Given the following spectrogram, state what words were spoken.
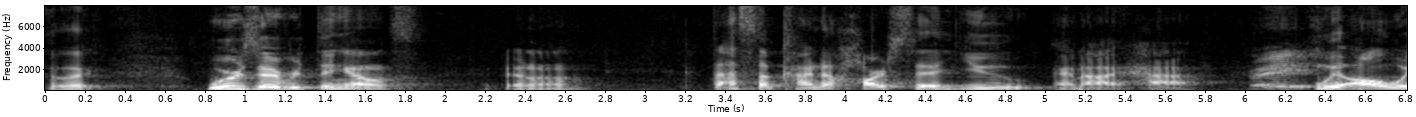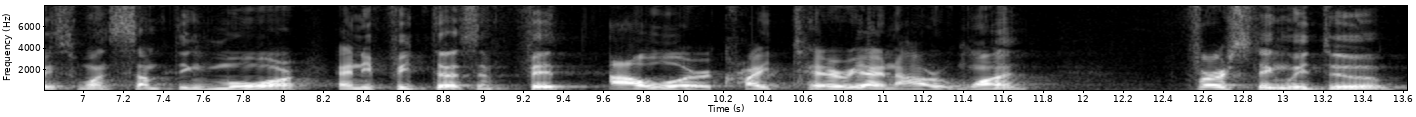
Like, where's everything else? You know, that's the kind of hearts that you and I have. We always want something more, and if it doesn't fit our criteria and our want, first thing we do,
